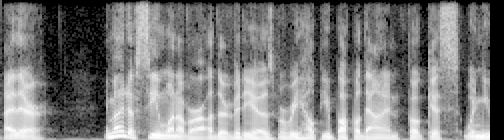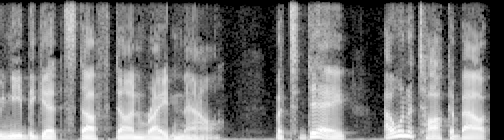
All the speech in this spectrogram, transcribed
Hi there. You might have seen one of our other videos where we help you buckle down and focus when you need to get stuff done right now. But today, I want to talk about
